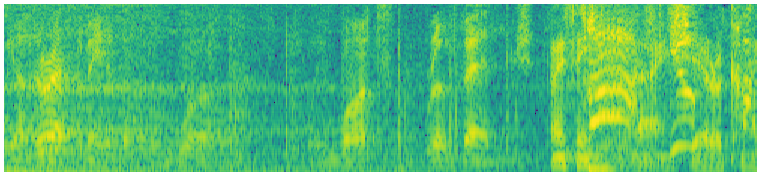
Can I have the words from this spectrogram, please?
we underestimated the little world. We want revenge. I think you and I share a common.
